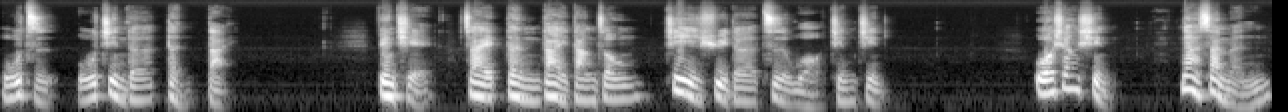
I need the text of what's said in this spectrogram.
无止无尽的等待。并且在等待当中继续的自我精进。我相信那扇门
